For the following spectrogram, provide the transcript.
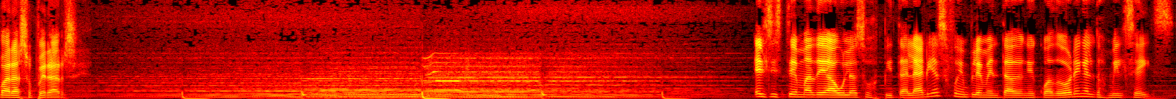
para superarse. El sistema de aulas hospitalarias fue implementado en Ecuador en el 2006,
